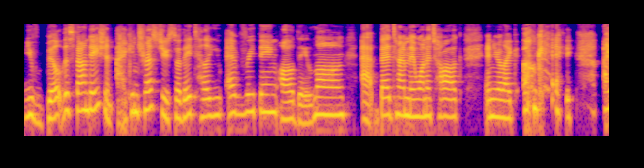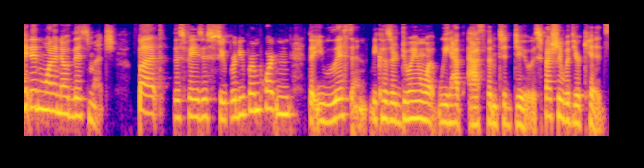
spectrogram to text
you've built this foundation. I can trust you. So they tell you everything all day long. At bedtime, they want to talk. And you're like, okay, I didn't want to know this much. But this phase is super duper important that you listen because they're doing what we have asked them to do, especially with your kids.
